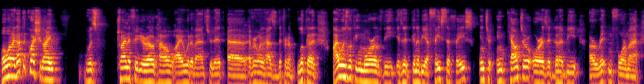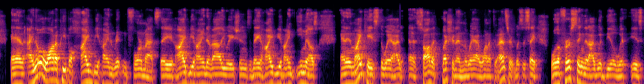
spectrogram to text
Well, when I got the question, I was trying to figure out how I would have answered it. Uh, everyone has a different look at it. I was looking more of the is it going to be a face to face encounter or is it going to be a written format? And I know a lot of people hide behind written formats. They hide behind evaluations, they hide behind emails. And in my case, the way I uh, saw the question and the way I wanted to answer it was to say, well, the first thing that I would deal with is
